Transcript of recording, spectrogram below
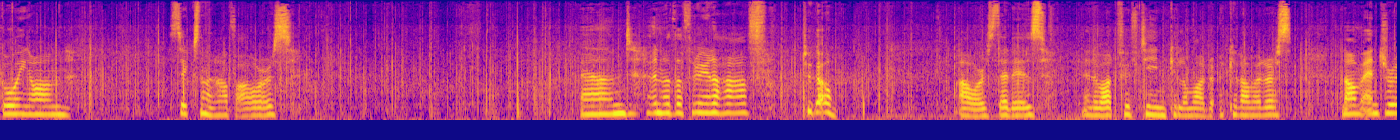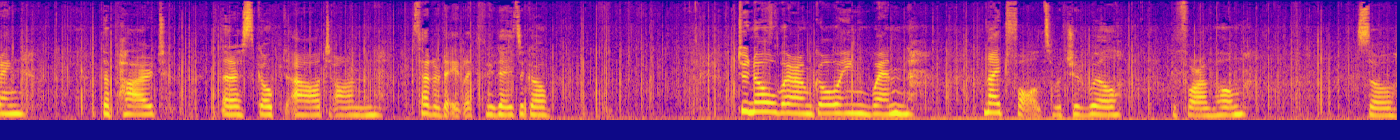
Going on six and a half hours. And another three and a half to go. Hours, that is, and about 15 kilometer, kilometers. Now I'm entering the part that I scoped out on Saturday, like three days ago. To know where I'm going when night falls, which it will before I'm home, so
